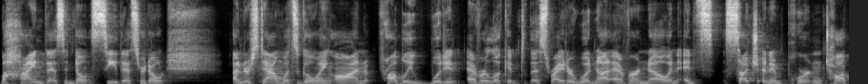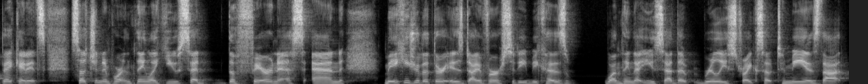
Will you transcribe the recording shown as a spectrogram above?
behind this and don't see this or don't understand what's going on probably wouldn't ever look into this, right? Or would not ever know. And it's such an important topic and it's such an important thing. Like you said, the fairness and making sure that there is diversity because one thing that you said that really strikes out to me is that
